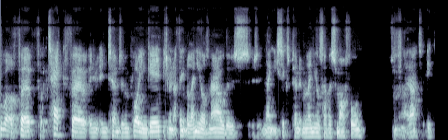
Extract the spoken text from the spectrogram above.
well for, for tech for in, in terms of employee engagement, I think millennials now there's 96% of millennials have a smartphone something like that. It,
